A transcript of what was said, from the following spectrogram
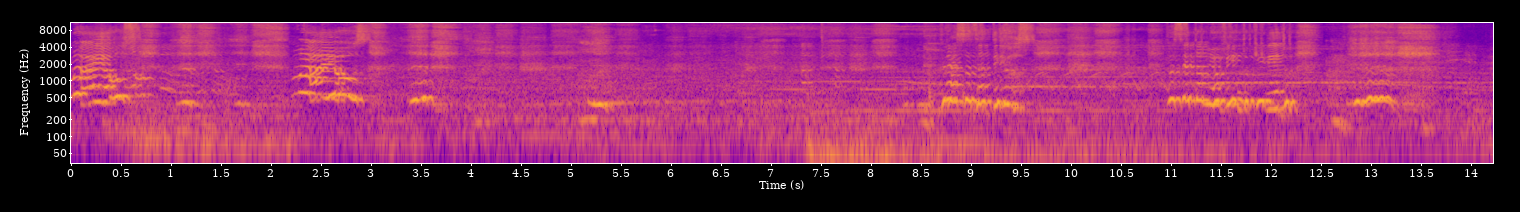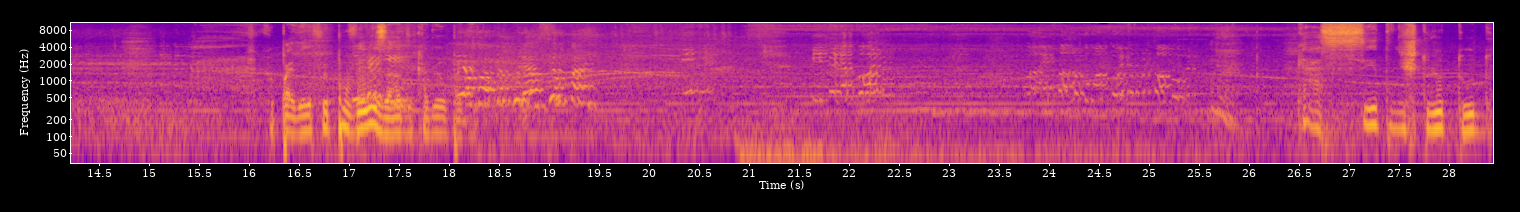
Miles! Miles! Graças a Deus! Você tá me ouvindo, querido? O pai dele foi pulverizado. Cadê o pai? Eu vou procurar o seu pai! Peter, agora! Vai, fala alguma coisa, por favor. Caceta, destruiu tudo.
